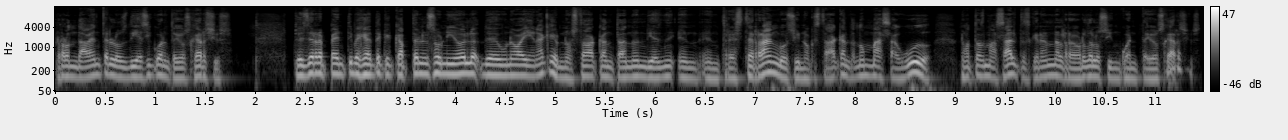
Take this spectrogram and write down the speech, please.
rondaba entre los 10 y 42 hercios. Entonces de repente imagínate que captan el sonido de una ballena que no estaba cantando en en, entre este rango, sino que estaba cantando más agudo, notas más altas, que eran alrededor de los 52 hercios.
